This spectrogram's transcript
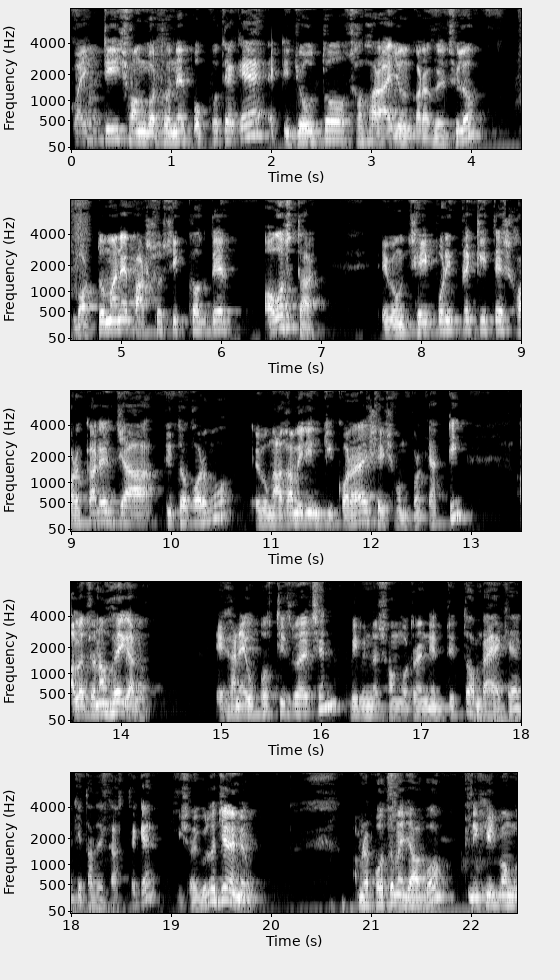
কয়েকটি সংগঠনের পক্ষ থেকে একটি যৌথ সভার আয়োজন করা হয়েছিল। বর্তমানে পার্শ্ব শিক্ষকদের অবস্থা এবং সেই পরিপ্রেক্ষিতে সরকারের যা কৃতকর্ম এবং আগামী দিন কি করা যায় সেই সম্পর্কে একটি আলোচনা হয়ে গেল। এখানে উপস্থিত রয়েছেন বিভিন্ন সংগঠনের নেতৃত্ব। আমরা একে একে তাদের কাছ থেকে বিষয়গুলো জেনে নেব। আমরা প্রথমে যাব। নিখিলবঙ্গ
